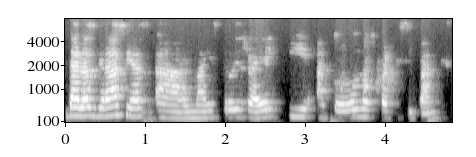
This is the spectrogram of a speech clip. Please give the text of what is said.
Da las gracias al maestro Israel y a todos los participantes.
